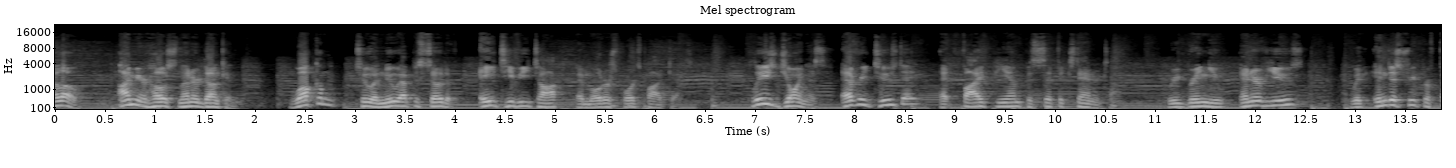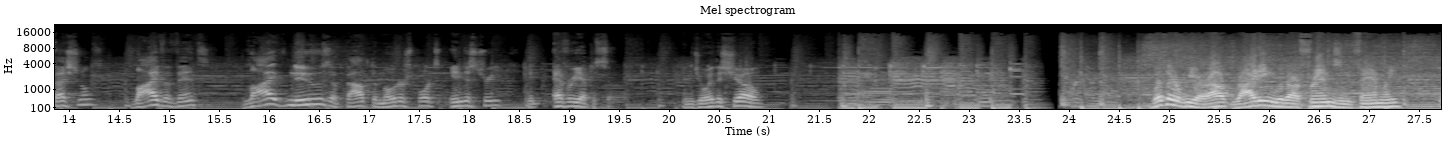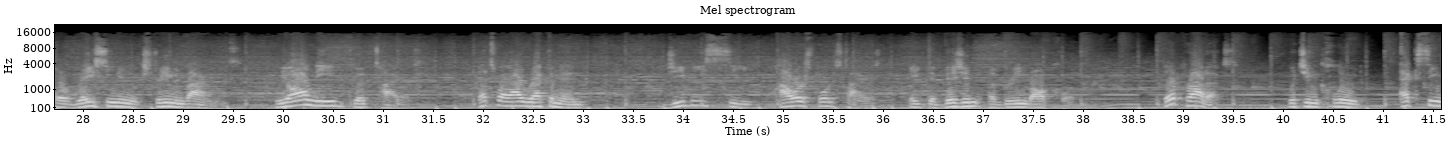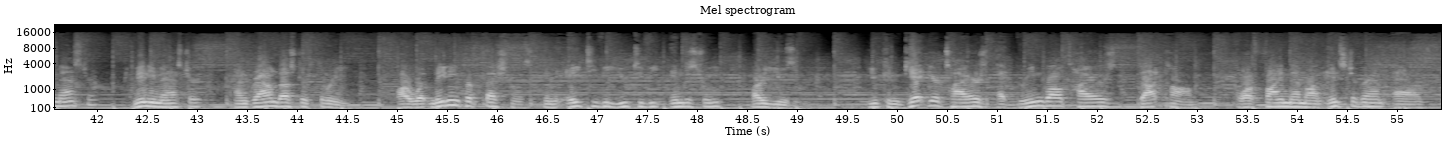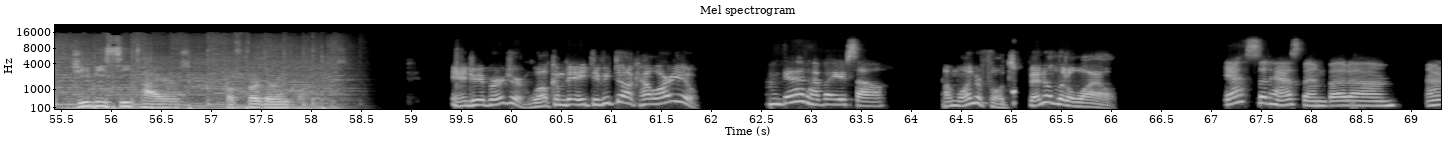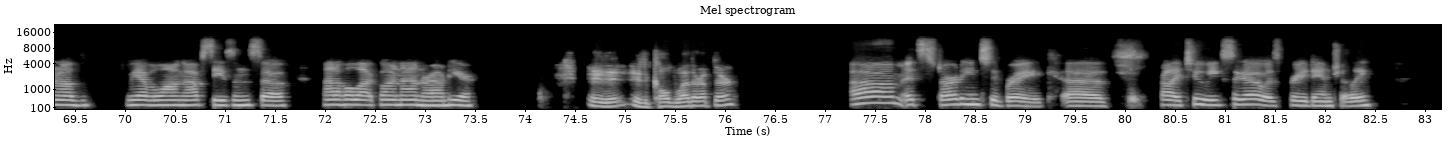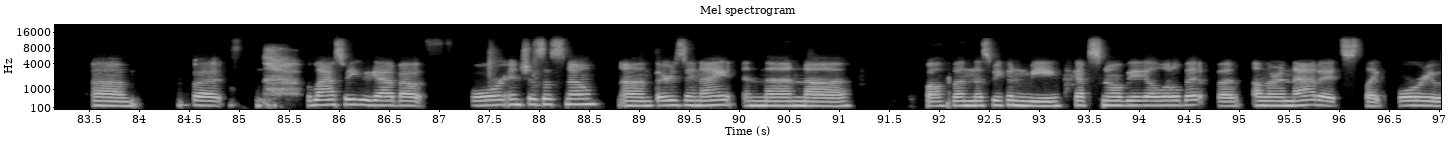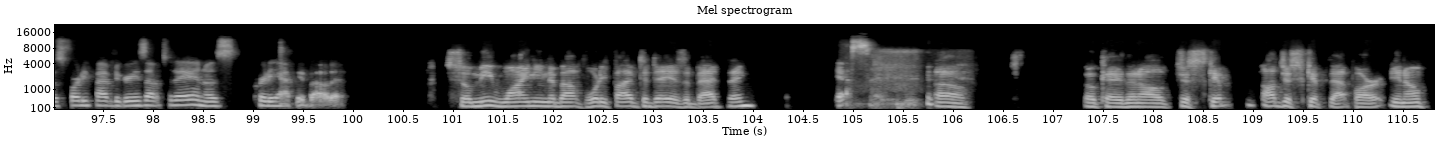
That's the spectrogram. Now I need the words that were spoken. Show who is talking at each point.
Speaker 1: Hello, I'm your host, Leonard Duncan. Welcome to a new episode of ATV Talk and Motorsports Podcast. Please join us every Tuesday at 5 p.m. Pacific Standard Time. We bring you interviews with industry professionals, live events, live news about the motorsports industry in every episode. Enjoy the show. Whether we are out riding with our friends and family or racing in extreme environments, we all need good tires. That's why I recommend GBC Power Sports Tires, a division of Greenball Corp. Their products, which include XC Master, Mini Master, and Groundbuster 3, are what leading professionals in the ATV UTV industry are using. You can get your tires at greenballtires.com or find them on Instagram as GBC Tires for further inquiry. Andrea Berger, welcome to ATV Talk. How are you?
Speaker 2: I'm good. How about yourself?
Speaker 1: I'm wonderful. It's been a little while.
Speaker 2: Yes, it has been, but um, I don't know. We have a long off season, so not a whole lot going on around here.
Speaker 1: Is it is it cold weather up there?
Speaker 2: Um, it's starting to break. Uh, probably two weeks ago was pretty damn chilly. Um, but last week we got about four inches of snow on Thursday night, and then uh, well, then this weekend we got snowmobile a little bit, but other than that, it's like 40. It was 45 degrees out today, and I was pretty happy about it.
Speaker 1: So me whining about 45 today is a bad thing.
Speaker 2: Yes.
Speaker 1: oh. Okay, then I'll just skip. I'll just skip that part. You know,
